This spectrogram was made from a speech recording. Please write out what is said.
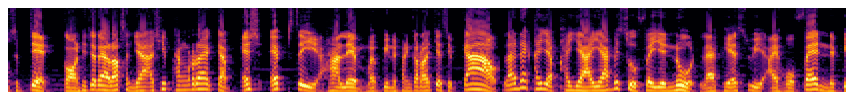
1967 ก่อนที่จะได้รับสัญญาอาชีพครั้งแรกกับ HFC ฮาเลมเมื่อปี 1979 และได้ขยับขยายย้ายไปสู่เฟเยนูดและ PSV e i h o f e n ในปี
